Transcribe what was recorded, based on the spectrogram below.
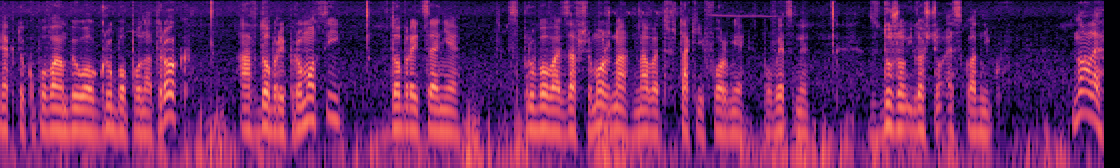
Jak to kupowałem było grubo ponad rok, a w dobrej promocji, dobrej cenie spróbować zawsze można, nawet w takiej formie powiedzmy z dużą ilością S składników. No ale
